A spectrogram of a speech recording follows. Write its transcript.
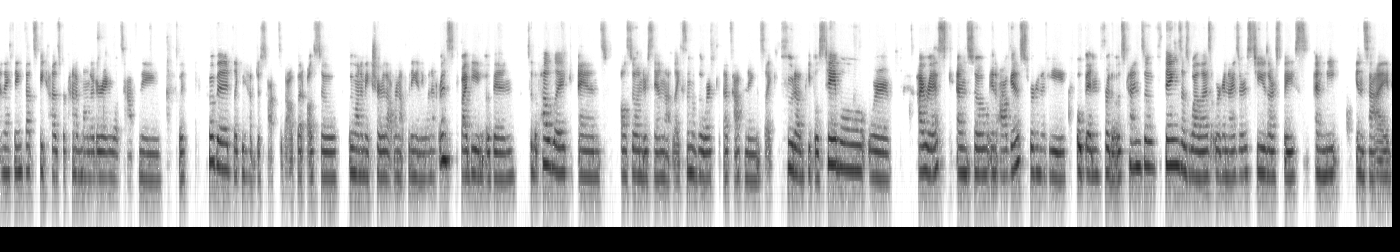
And I think that's because we're kind of monitoring what's happening with COVID, like we have just talked about, but also we want to make sure that we're not putting anyone at risk by being open to the public and also understand that like some of the work that's happening is like food on people's table or high risk. And so in August, we're going to be open for those kinds of things, as well as organizers to use our space and meet inside.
